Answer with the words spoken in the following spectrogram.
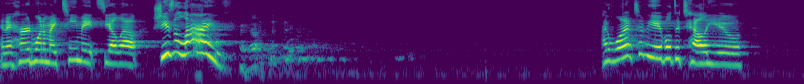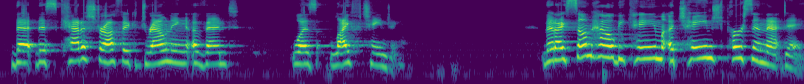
And I heard one of my teammates yell out, She's alive! I want to be able to tell you that this catastrophic drowning event was life changing that I somehow became a changed person that day.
